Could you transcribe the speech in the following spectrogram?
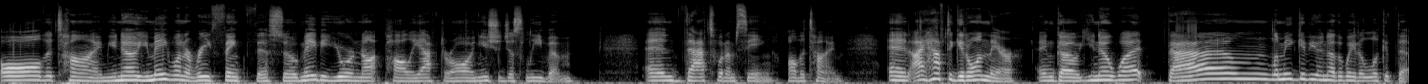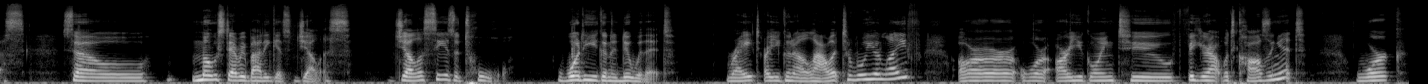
all the time. You know, you may want to rethink this. So maybe you're not poly after all, and you should just leave him. And that's what I'm seeing all the time. And I have to get on there and go, you know what? Um, let me give you another way to look at this. So most everybody gets jealous. Jealousy is a tool. What are you going to do with it? Right? Are you going to allow it to rule your life? Or, or are you going to figure out what's causing it? Work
